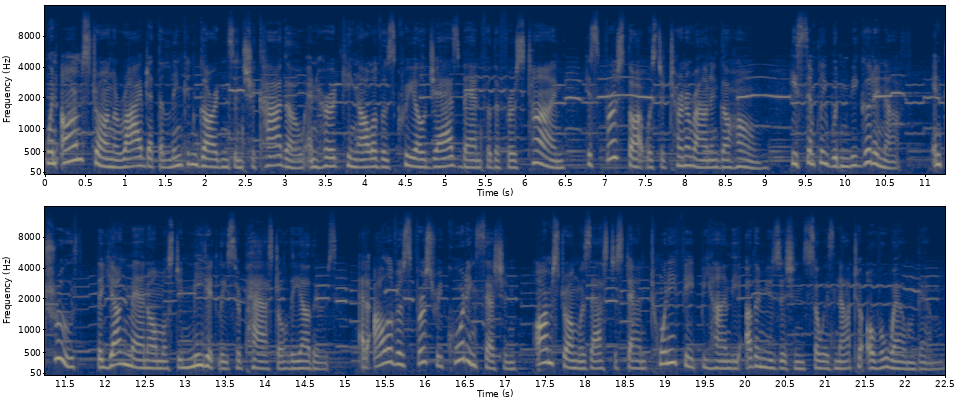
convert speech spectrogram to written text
When Armstrong arrived at the Lincoln Gardens in Chicago and heard King Oliver's Creole Jazz Band for the first time, his first thought was to turn around and go home. He simply wouldn't be good enough. In truth, the young man almost immediately surpassed all the others. At Oliver's first recording session, Armstrong was asked to stand 20 feet behind the other musicians so as not to overwhelm them.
